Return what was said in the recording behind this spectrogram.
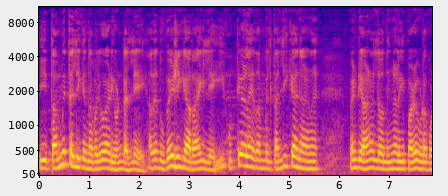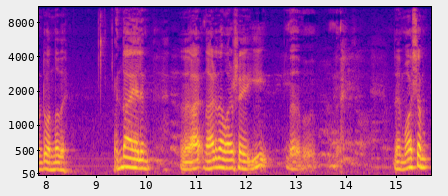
ഈ തമ്മിൽ തല്ലിക്കുന്ന പരിപാടി ഉണ്ടല്ലേ? അതൊന്നും ഉപേക്ഷിക്കാറായില്ലേ? ഈ കുട്ടികളെ തമ്മിൽ തല്ലിക്കാനാണ് വേണ്ടിയാണല്ലോ നിങ്ങൾ ഈ പഴം ഇവിടെ കൊണ്ടുവന്നത്. എന്തായാലും നാരദ മഹർഷി ഈ മോശം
